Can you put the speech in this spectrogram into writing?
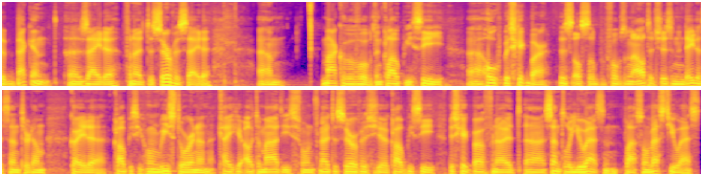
de backend uh, zijde, vanuit de service zijde, um, maken we bijvoorbeeld een cloud PC uh, hoog beschikbaar. Dus als er bijvoorbeeld een outage is in een datacenter, dan kan je de Cloud PC gewoon restoren. En dan krijg je automatisch gewoon vanuit de service je Cloud PC beschikbaar vanuit uh, Central US in plaats van West US.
